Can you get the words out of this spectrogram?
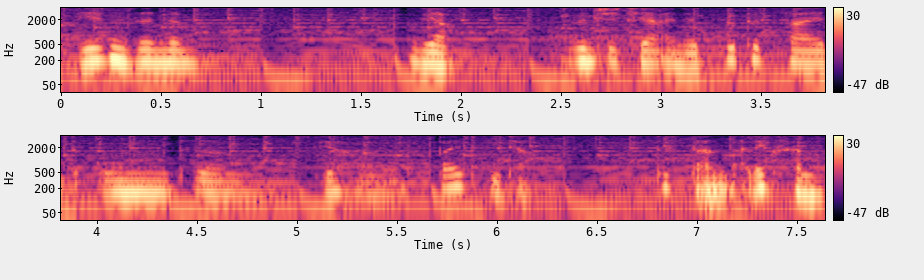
In diesem Sinne, ja, wünsche ich dir eine gute Zeit und ähm, wir hören uns bald wieder. Bis dann, Alexandra.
